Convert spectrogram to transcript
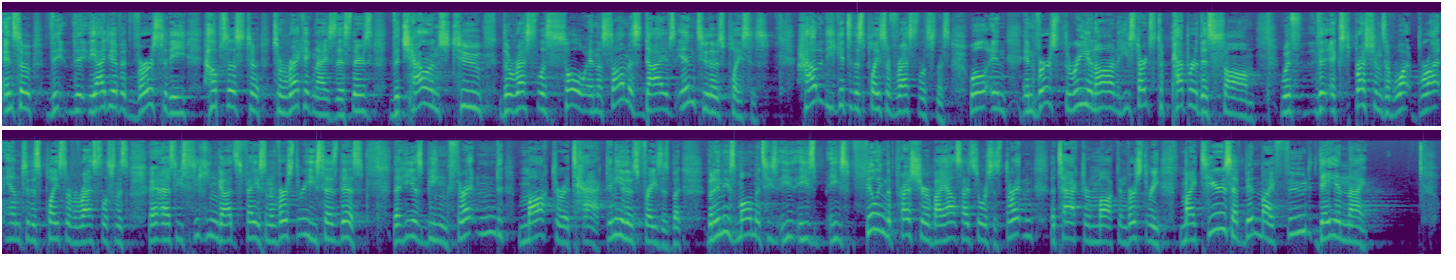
And so the, the, the, idea of adversity helps us to, to recognize this. There's the challenge to the restless soul, and the psalmist dives into those places. How did he get to this place of restlessness? Well, in, in verse 3 and on, he starts to pepper this psalm with the expressions of what brought him to this place of restlessness as he's seeking God's face. And in verse 3, he says this that he is being threatened, mocked, or attacked. Any of those phrases. But, but in these moments, he's, he's, he's feeling the pressure by outside sources threatened, attacked, or mocked. In verse 3, my tears have been my food day and night.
